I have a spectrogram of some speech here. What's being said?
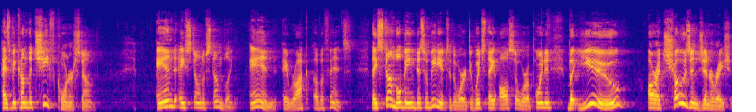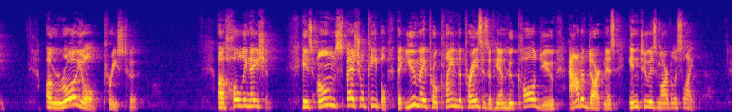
has become the chief cornerstone, and a stone of stumbling, and a rock of offense. They stumble, being disobedient to the word to which they also were appointed, but you are a chosen generation a royal priesthood, a holy nation, his own special people, that you may proclaim the praises of him who called you out of darkness into his marvelous light,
